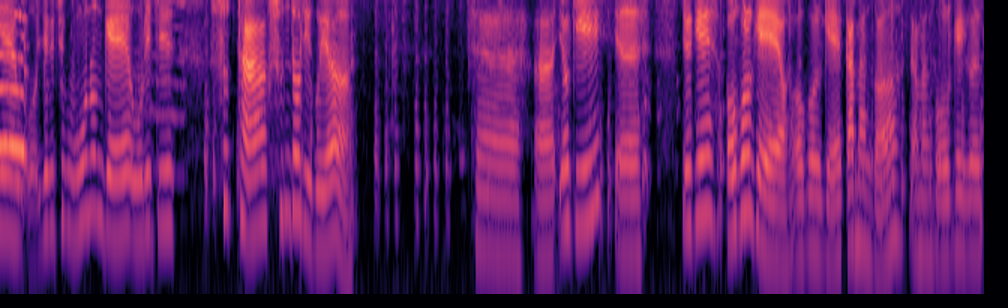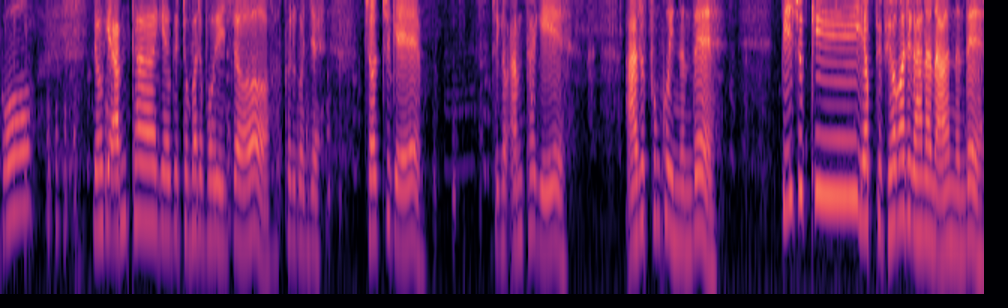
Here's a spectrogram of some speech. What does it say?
예, 어, 여기 지금 우는 게 우리 집 수탉 순돌이고요. 자, 어, 여기 예, 여기 오골개예요. 오골개 까만 거, 까만 거 오골개고 여기 암탉 여기 두 마리 보이죠? 그리고 이제 저쪽에 지금 암탉이 알을 품고 있는데 삐죽히 옆에 병아리가 하나 나왔는데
